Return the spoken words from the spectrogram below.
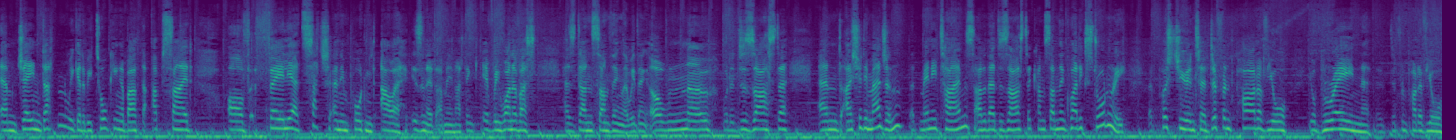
am Jane Dutton. We're going to be talking about the upside of failure. It's such an important hour, isn't it? I mean, I think every one of us has done something that we think, oh no, what a disaster. And I should imagine that many times out of that disaster comes something quite extraordinary that pushed you into a different part of your your brain, a different part of your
